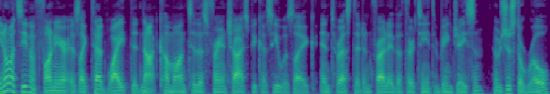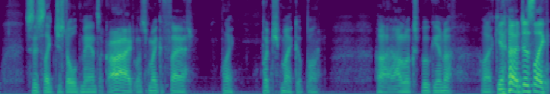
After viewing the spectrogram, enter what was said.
You know what's even funnier is like Ted White did not come onto this franchise because he was like interested in Friday the Thirteenth or being Jason. It was just a role. So it's like just old man's like, all right, let's make it fast. Like, put your makeup on. All right, I look spooky enough. Like, you know, just like,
